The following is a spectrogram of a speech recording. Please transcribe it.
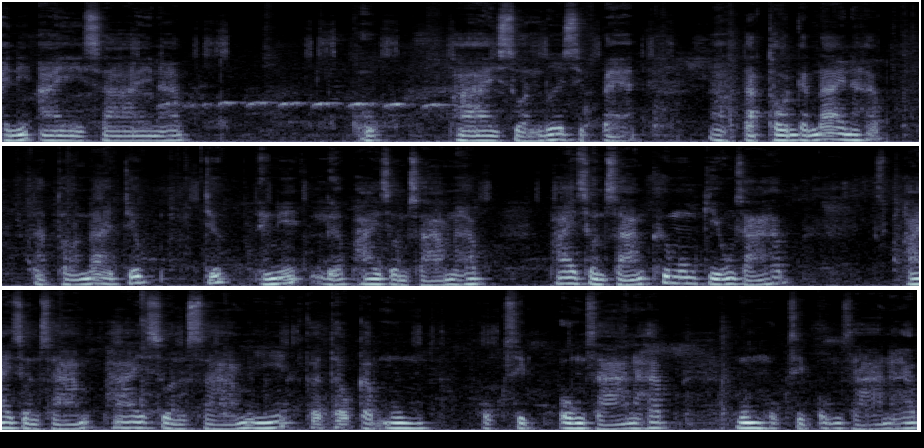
อันนี้ i ไซน์นะครับ6พายส่วนด้วย 18ตัดทอนกันได้นะครับ ตัดทอนได้จึ๊บจึ๊บอย่างนี้เหลือพายส่วน3นะครับพายส่วน 3 คือมุมกี่องศาครับพายส่วน3พายส่วน3นี้ก็เท่ากับมุม 60 องศานะครับ มุม 60 องศานะครับ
